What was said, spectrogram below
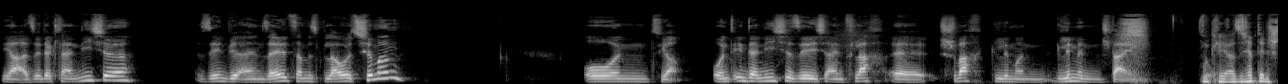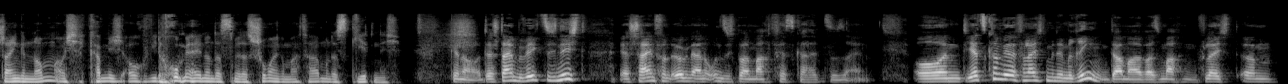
Ja, also in der kleinen Nische sehen wir ein seltsames blaues Schimmern. Und ja, und in der Nische sehe ich einen flach, äh, schwach glimmern, glimmenden Stein. Okay, also ich habe den Stein genommen, aber ich kann mich auch wiederum erinnern, dass wir das schon mal gemacht haben und das geht nicht. Genau, der Stein bewegt sich nicht. Er scheint von irgendeiner unsichtbaren Macht festgehalten zu sein. Und jetzt können wir vielleicht mit dem Ring da mal was machen. Vielleicht, ähm,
